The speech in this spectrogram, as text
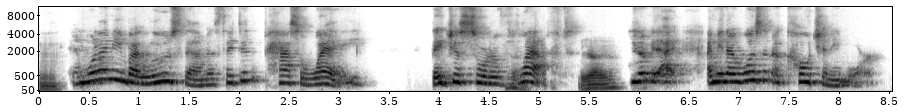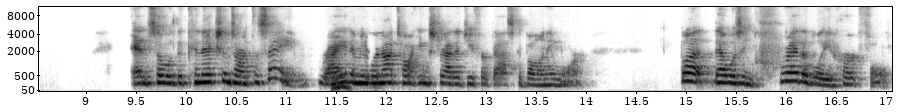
Mm. And what I mean by lose them is they didn't pass away. They just sort of yeah. left. Yeah, yeah. You know, I mean I, I mean, I wasn't a coach anymore. And so the connections aren't the same, right? Mm. I mean, we're not talking strategy for basketball anymore. But that was incredibly hurtful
